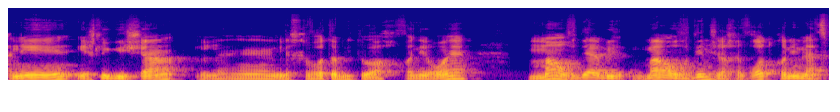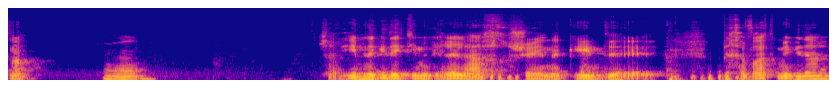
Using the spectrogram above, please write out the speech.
אני, יש לי גישה לחברות הביטוח, ואני רואה מה, עובדי, מה העובדים של החברות קונים לעצמם. עכשיו, אם נגיד הייתי מגלה לך שנגיד אה, בחברת מגדל,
